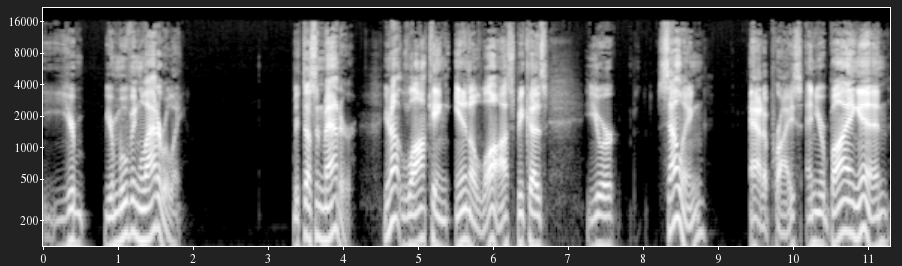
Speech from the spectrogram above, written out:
you're you're moving laterally. It doesn't matter. You're not locking in a loss because you're selling at a price and you're buying in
